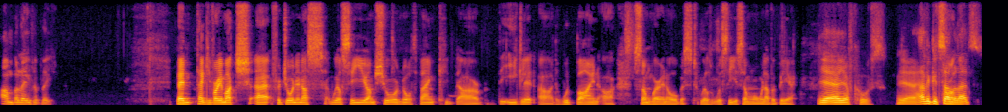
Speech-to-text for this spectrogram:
unbelievably. Ben, thank you very much uh, for joining us. We'll see you, I'm sure, North Bank or the Eaglet or the Woodbine or somewhere in August. We'll we'll see you somewhere. We'll have a beer. Yeah, yeah, of course. Yeah, have a good summer, lads.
